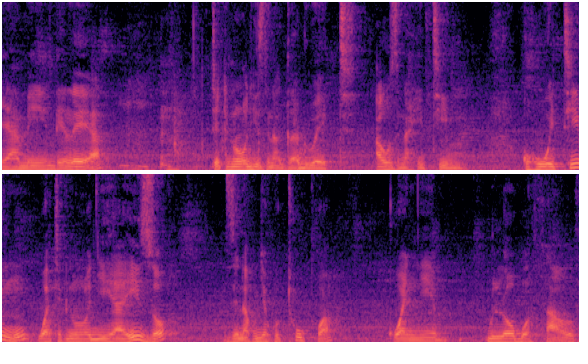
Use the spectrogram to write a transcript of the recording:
yameendelea ya, ya, ya teknoloji zina graduate au zina hitimu. Kwa uhitimu wa teknolojia hizo zinakuja kutupwa kwenye global south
